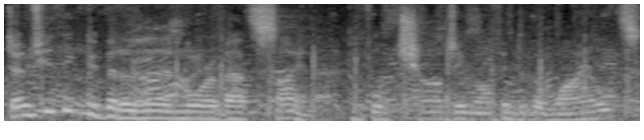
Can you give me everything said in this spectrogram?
Don't you think we'd better learn more about Sila before charging off into the wilds?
